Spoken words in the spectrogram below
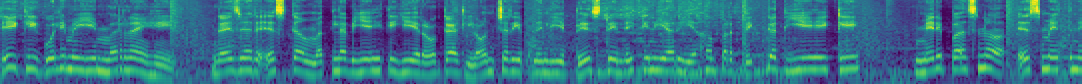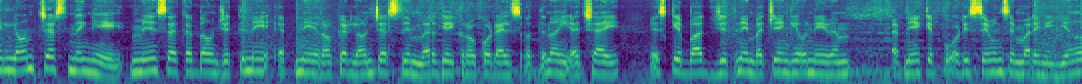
एक ही गोली में ये मर रहे हैं। गैस यार इसका मतलब ये है कि ये रॉकेट लॉन्चर ही अपने लिए बेस्ट है। लेकिन यार, यहाँ पर दिक्कत ये है कि मेरे पास ना इसमें इतने लॉन्चर्स नहीं है। मैं ऐसा करता हूँ, जितने अपने रॉकेट लॉन्चर से मर गए क्रोकोडाइल्स, उतना ही अच्छा है। इसके बाद जितने बचेंगे, उन्हें हम अपने के फोर्टी सेवन से मरेंगे। यहाँ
